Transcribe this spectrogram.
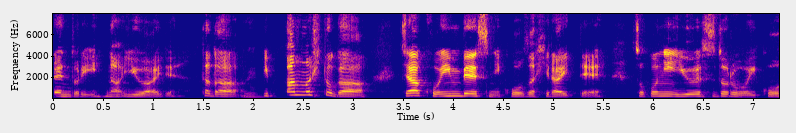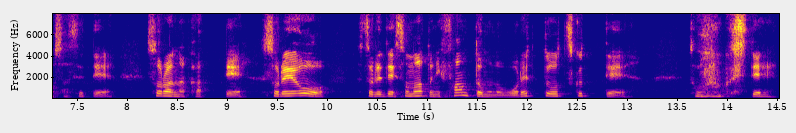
レンドリーな UI で。ただ、うん、一般の人が、じゃあコインベースに口座開いて、そこに US ドルを移行させて、ソラナ買って、それを、それでその後にファントムのウォレットを作って、登録して、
